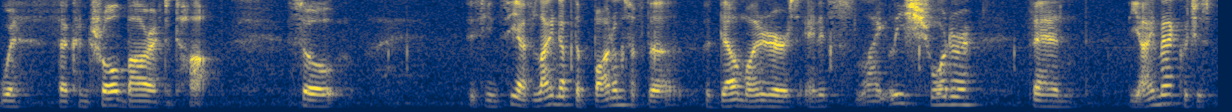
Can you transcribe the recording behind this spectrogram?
with the control bar at the top. So as you can see, I've lined up the bottoms of the, the Dell monitors and it's slightly shorter than the iMac, which is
